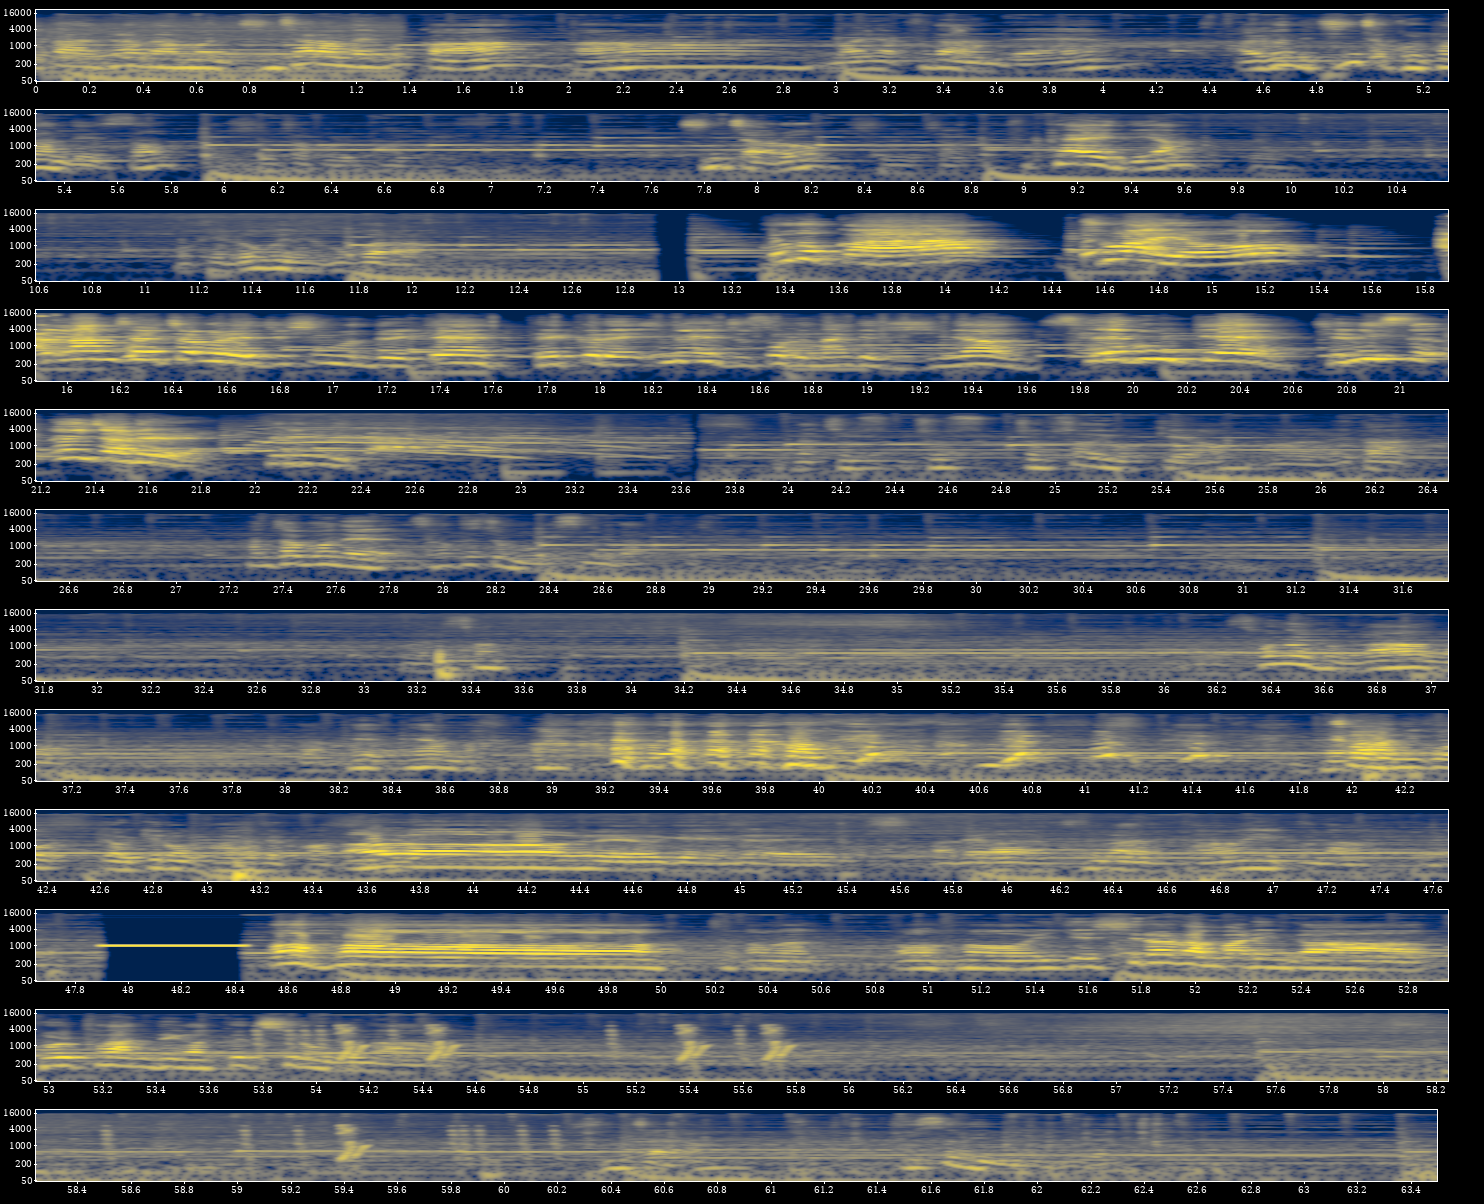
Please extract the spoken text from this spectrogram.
일단 그러면 한번 진찰 한번 해볼까? 아 많이 아프다는데 아 근데 진짜 골프한 데 있어? 진짜 골프한 데 있어요. 진짜로? 진짜. 부패 아이디야? 네. 오케이 로그인 해보거라 구독과 좋아요 알람 설정을 해주신 분들께 댓글에 이메일 주소를 남겨주시면 세 분께 제닉스 의자를 드립니다 일단 접, 접, 접속해볼게요 어, 일단 환자분의 상태 좀 보겠습니다 손은 건강하고 배, 배 한번 배가 아니고 여기로 가야 될것 아, 같아요. 어, 그래, 여기, 그래. 아, 내가 순간 당황했구나. 그래. 어허, 잠깐만. 어허, 이게 실화란 말인가. 골프 한 대가 끝이로구나. 진짜야? 붓은 있는데.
